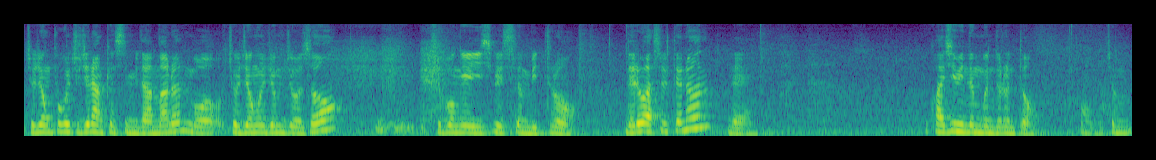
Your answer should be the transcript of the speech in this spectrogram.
조정폭을 주지는 않겠습니다만은 뭐 조정을 좀 줘서 주봉의 21선 밑으로 내려왔을 때는 네 관심 있는 분들은 또좀 어,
